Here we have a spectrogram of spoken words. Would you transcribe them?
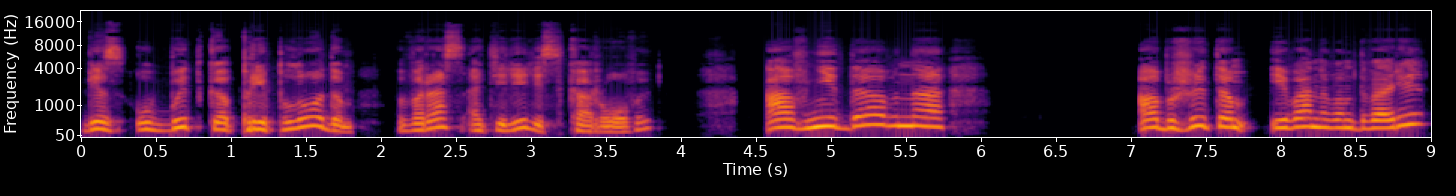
без убытка приплодом, в раз отелились коровы, а в недавно обжитом Ивановом дворе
